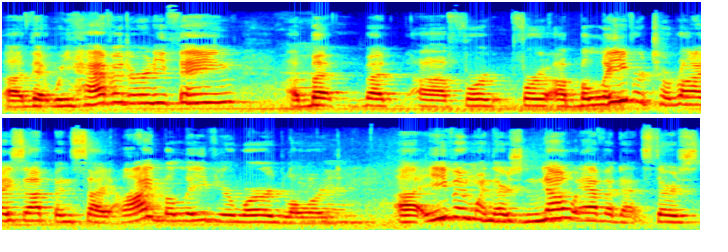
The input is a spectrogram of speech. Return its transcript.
uh, that we have it or anything. Uh, but but uh, for for a believer to rise up and say, "I believe your word, Lord," uh, even when there's no evidence, there's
